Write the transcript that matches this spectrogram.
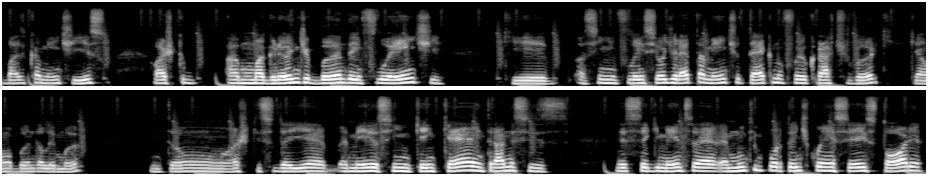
basicamente isso. Eu acho que uma grande banda influente que assim influenciou diretamente o techno foi o Kraftwerk, que é uma banda alemã. Então, acho que isso daí é, é meio assim, quem quer entrar nesses, nesses segmentos é, é muito importante conhecer a história,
